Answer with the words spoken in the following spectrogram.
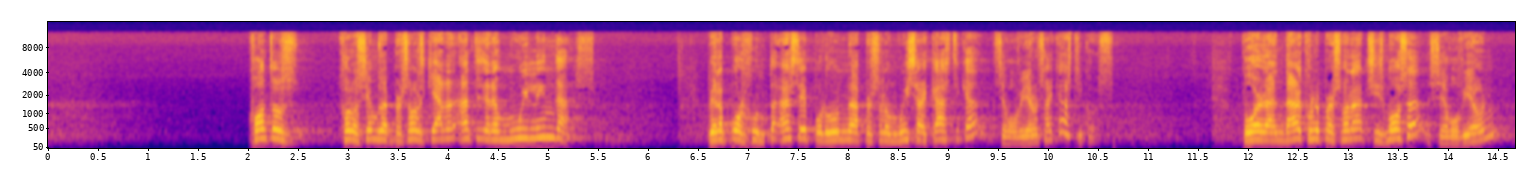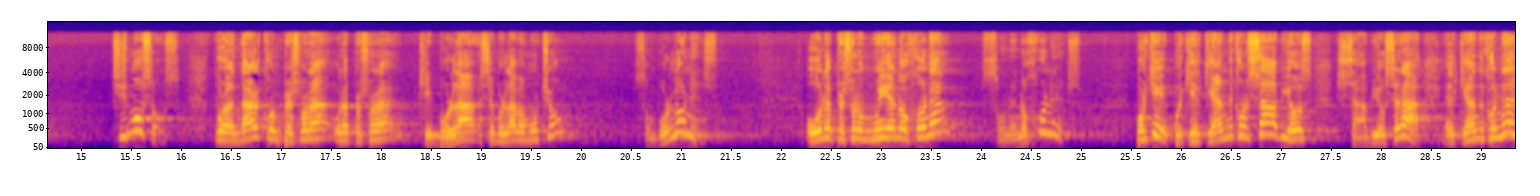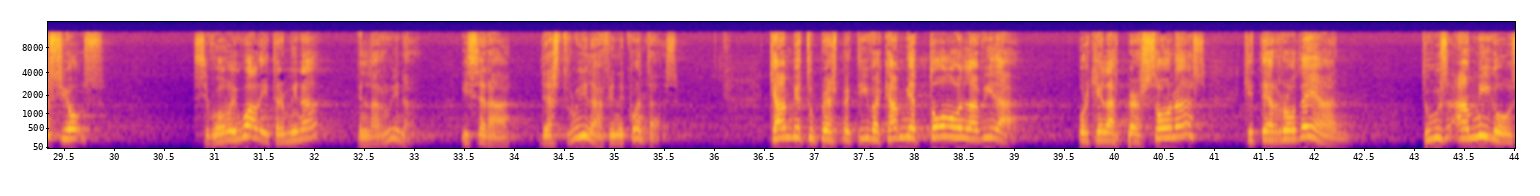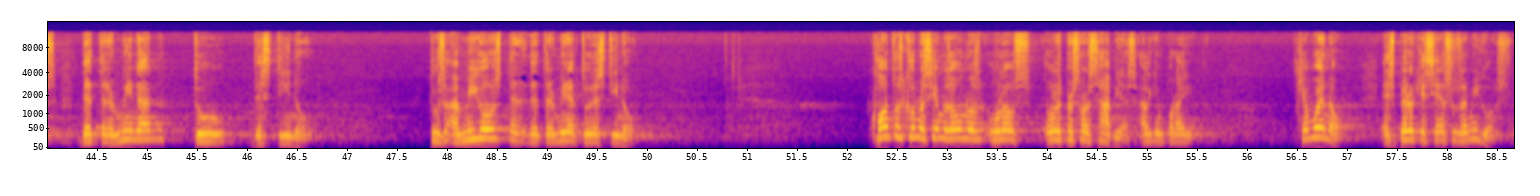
¿Cuántos conocemos a personas que antes eran muy lindas? Pero por juntarse por una persona muy sarcástica, se volvieron sarcásticos por andar con una persona chismosa, se volvieron chismosos. Por andar con persona, una persona que se burlaba mucho, son burlones. O una persona muy enojona, son enojones. ¿Por qué? Porque el que anda con sabios, sabio será. El que anda con necios, se vuelve igual y termina en la ruina y será destruida a fin de cuentas. Cambia tu perspectiva, cambia todo en la vida, porque las personas que te rodean, tus amigos determinan tu destino. Tus amigos determinan tu destino. ¿Cuántos conocemos a unos, unas personas sabias? ¿Alguien por ahí? Qué bueno. Espero que sean sus amigos.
